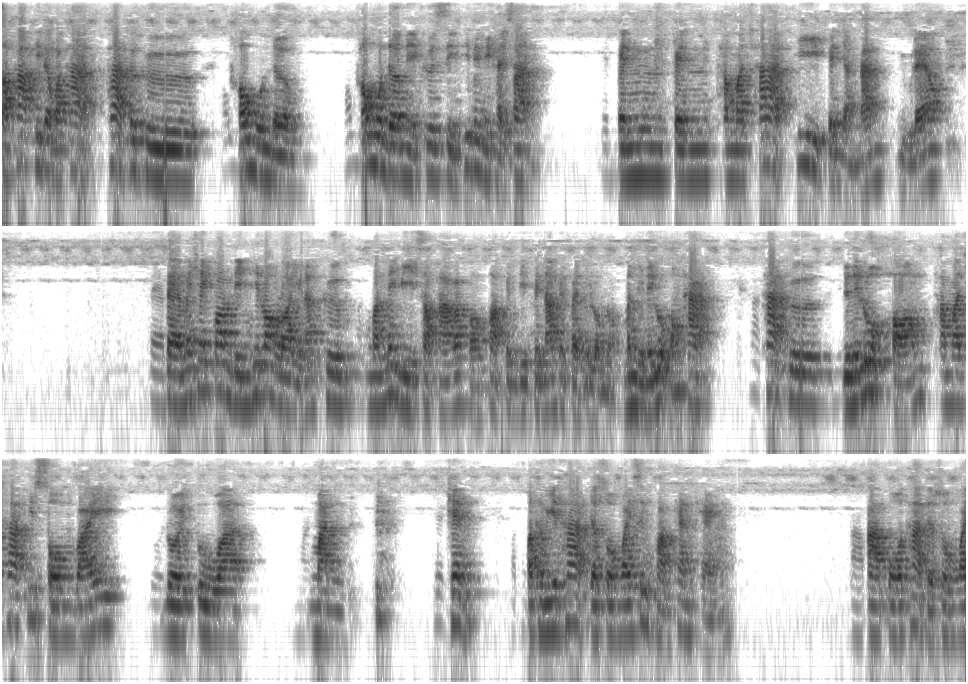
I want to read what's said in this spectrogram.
สภาพที่เรียกว่าธาตุธาตุก็คือเขามูลเดิมเขามูลเดิมนี่คือสิ่งที่ไม่มีใครสร้าง เป็นเป็นธรรมชาติที่เป็นอย่างนั้นอยู่แล้ว แต่ไม่ใช่ก้อนดินที่ล่องลอยอยู่นะคือ มันไม่มีสภาวะของความเป็นดินเป็นน้ำเป็นไฟเป็นลมหรอกมันอยู่ในรูปของธาตุธาตุคืออยู่ในรูปของธรรมชาติที่ทรงไว้ โดยตัวมัน เช่นปฐวีธาตุจะทรงไว้ซึ่งความแข็งแข็ง อาโปธาตุจะทรงไว้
